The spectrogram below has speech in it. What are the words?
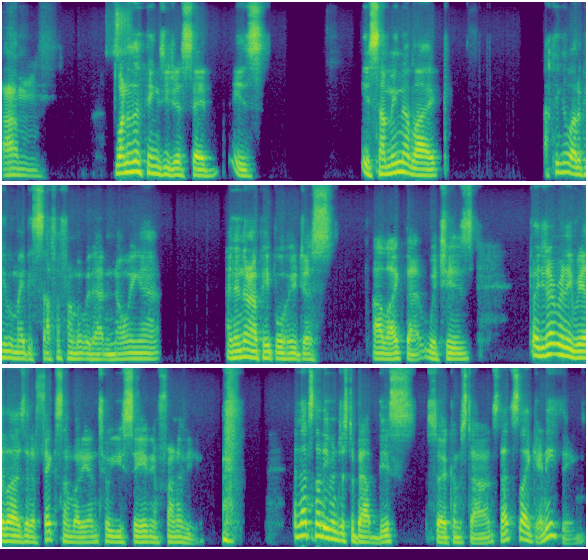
um, one of the things you just said is is something that like I think a lot of people maybe suffer from it without knowing it. And then there are people who just are like that, which is, God, you don't really realize it affects somebody until you see it in front of you. and that's not even just about this circumstance, that's like anything.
